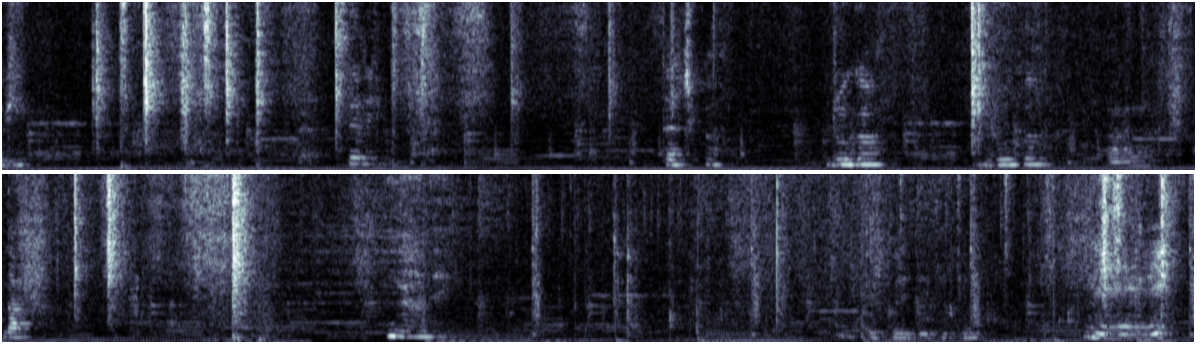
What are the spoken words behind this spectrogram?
aqui. Seri. Tačka. Druga. Druga. Hvala. Dá. Nadej. Kako je deti tu? Ne.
